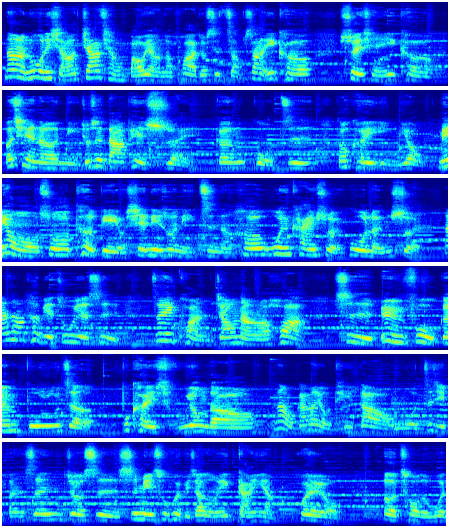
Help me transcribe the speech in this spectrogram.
那如果你想要加强保养的话，就是早上一颗，睡前一颗。而且呢，你就是搭配水跟果汁都可以饮用，没有说特别有限定说你只能喝温开水或冷水。但是要特别注意的是，这一款胶囊的话是孕妇跟哺乳者。不可以服用的哦。那我刚刚有提到，我自己本身就是私密处会比较容易干痒，会有恶臭的问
